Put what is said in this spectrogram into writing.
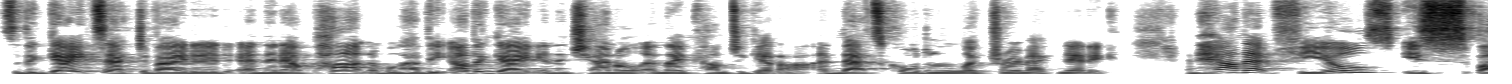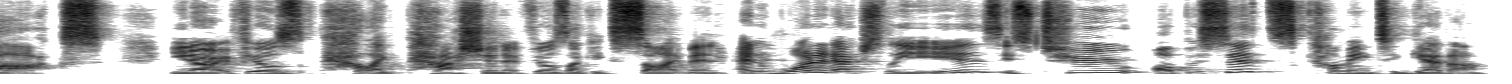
So the gate's activated, and then our partner will have the other gate in the channel and they come together. And that's called an electromagnetic. And how that feels is sparks. You know, it feels pa- like passion, it feels like excitement. And what it actually is, is two opposites coming together.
